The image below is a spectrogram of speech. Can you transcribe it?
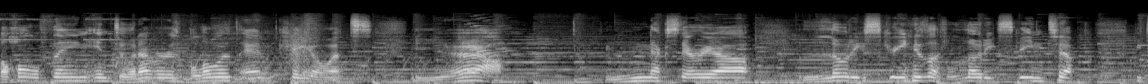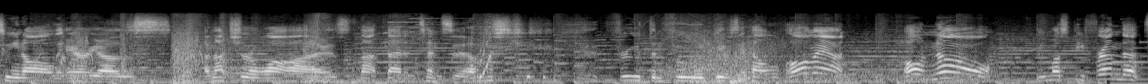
the whole thing into whatever is below it and KO it. Yeah! Next area, loading screen is a loading screen tip. between all the areas. I'm not sure why, it's not that intensive. Fruit and food gives you health. Oh man! Oh no! We must befriend it!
